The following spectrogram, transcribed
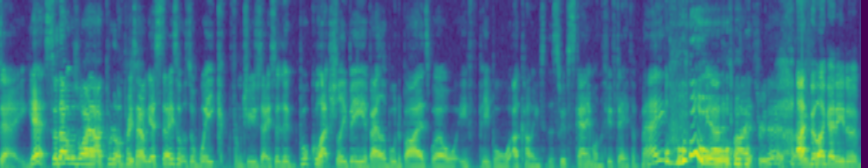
Yeah, so that was why I put it on pre-sale yesterday. So it was a week from Tuesday. So the book will actually be available to buy as well if people are coming to the Swifts game on the 15th of May. They'll be able to buy it through there. So. I feel like I need to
